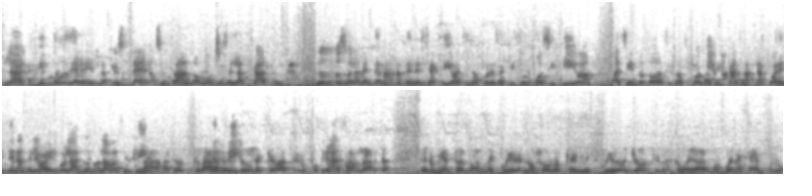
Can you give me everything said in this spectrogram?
la actitud y el ejemplo que usted nos está dando muchos en las casas. No, solamente mantenerse activa, sino con esa actitud positiva, haciendo todas esas cosas en casa. La cuarentena se le va a ir volando, no la va a sentir. Claro, claro. Yo sé que va a ser un poquito más larga, pero mientras más me cuide, no solo que me cuido yo, sino que voy a dar muy buen ejemplo.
